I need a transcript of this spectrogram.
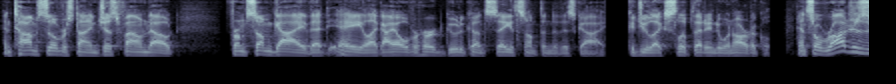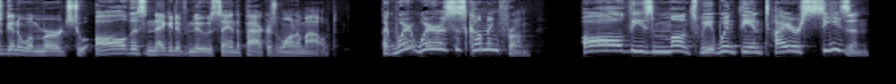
and Tom Silverstein just found out from some guy that, hey, like I overheard Gutekunst say something to this guy. Could you like slip that into an article? And so Rodgers is going to emerge to all this negative news saying the Packers want him out. Like, where, where is this coming from? All these months, we went the entire season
